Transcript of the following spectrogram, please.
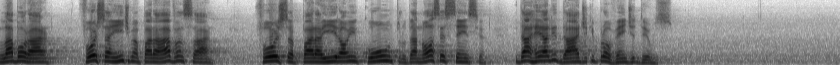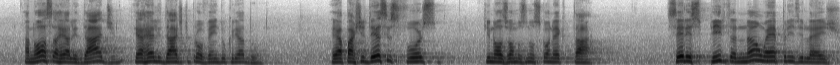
laborar, força íntima para avançar força para ir ao encontro da nossa essência e da realidade que provém de Deus. A nossa realidade é a realidade que provém do Criador. É a partir desse esforço que nós vamos nos conectar. Ser espírita não é privilégio.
